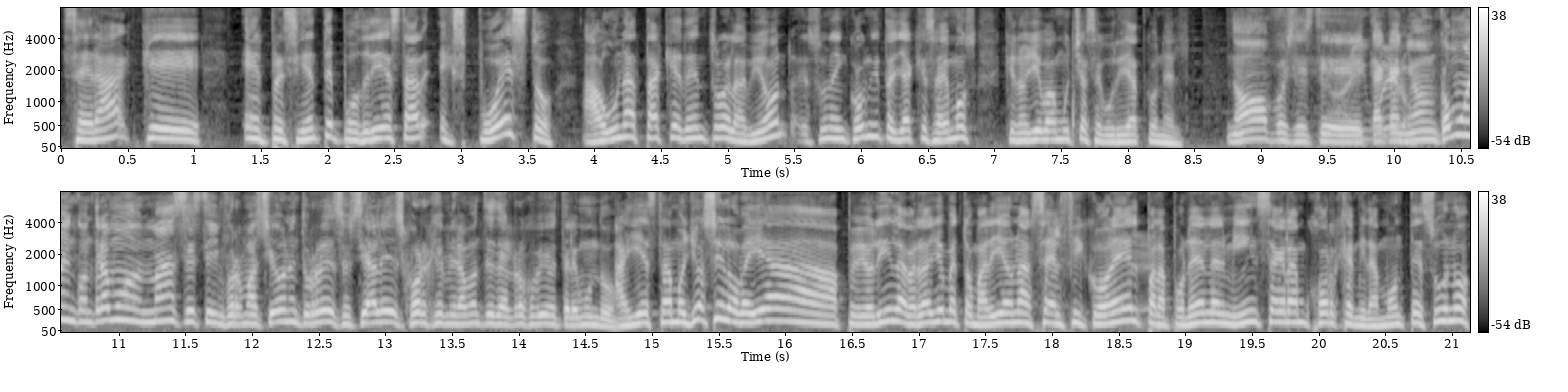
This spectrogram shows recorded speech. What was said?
¿será que el presidente podría estar expuesto a un ataque dentro del avión? Es una incógnita ya que sabemos que no lleva mucha seguridad con él. No, pues este, está cañón. ¿Cómo encontramos más este, información en tus redes sociales, Jorge Miramontes del Rojo Vivo de Telemundo? Ahí estamos. Yo si lo veía a Peolín, la verdad yo me tomaría una selfie con él para ponerla en mi Instagram, Jorge Miramontes 1,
